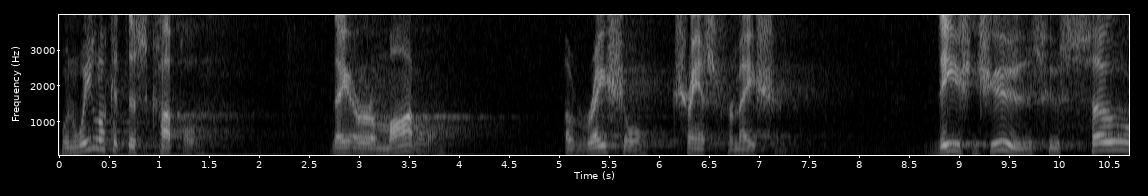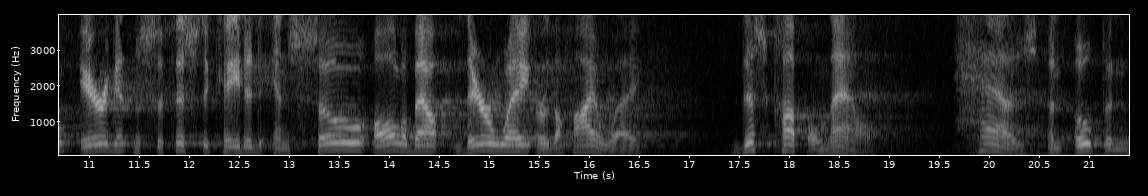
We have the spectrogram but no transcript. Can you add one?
When we look at this couple, they are a model of racial transformation. These Jews who so arrogant and sophisticated and so all about their way or the highway, this couple now has an open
